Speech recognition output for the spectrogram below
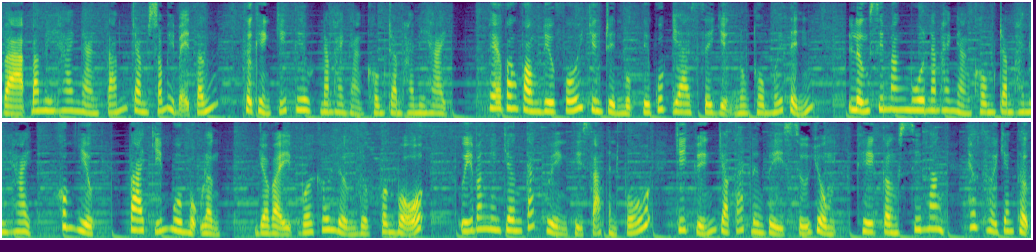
và 32.867 tấn thực hiện chỉ tiêu năm 2022. Theo Văn phòng điều phối chương trình mục tiêu quốc gia xây dựng nông thôn mới tỉnh, lượng xi măng mua năm 2022 không nhiều và chỉ mua một lần. Do vậy, với khối lượng được phân bổ, Ủy ban nhân dân các huyện, thị xã, thành phố chỉ chuyển cho các đơn vị sử dụng khi cần xi măng theo thời gian thực,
